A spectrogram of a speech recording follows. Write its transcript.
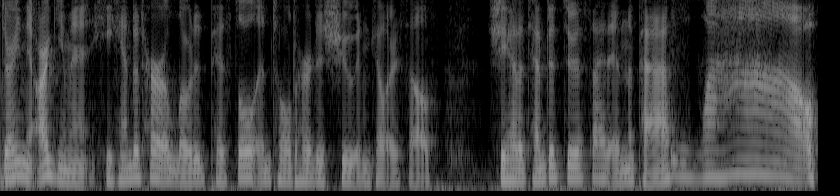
During the argument, he handed her a loaded pistol and told her to shoot and kill herself. She had attempted suicide in the past. Wow.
